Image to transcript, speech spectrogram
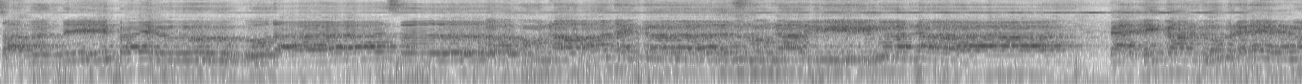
ਸਭ ਤੇ ਪਇਓ ਉਦਾਸ ਹਉ ਨਾਨਕ ਸੁਨਰੀ ਮਨਾ ਤੈ ਕਾਟ ਪ੍ਰੇਮ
